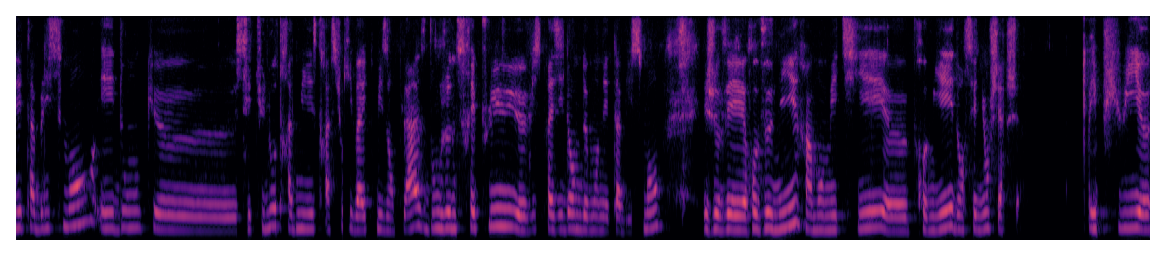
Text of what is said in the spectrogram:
établissement et donc euh, c'est une autre administration qui va être mise en place. Donc je ne serai plus euh, vice-présidente de mon établissement je vais revenir à mon métier premier d'enseignant-chercheur. Et puis, euh,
